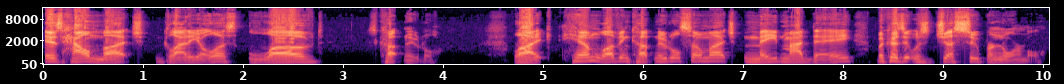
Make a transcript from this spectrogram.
is how much Gladiolus loved cup noodle like him loving cup noodles so much made my day because it was just super normal.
